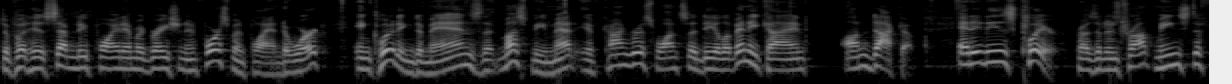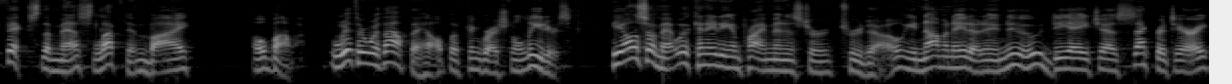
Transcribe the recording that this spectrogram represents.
to put his 70 point immigration enforcement plan to work, including demands that must be met if Congress wants a deal of any kind on DACA. And it is clear President Trump means to fix the mess left him by Obama, with or without the help of congressional leaders. He also met with Canadian Prime Minister Trudeau. He nominated a new DHS secretary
